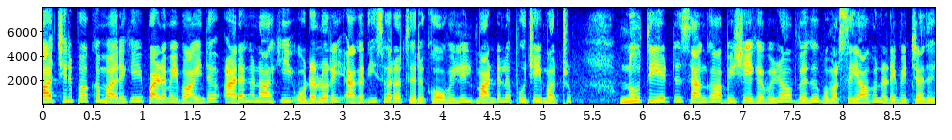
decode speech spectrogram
அச்சிறுபாக்கம் அருகே பழமை வாய்ந்த அரங்கநாயகி உடலுறை அகதீஸ்வரர் திருக்கோவிலில் மண்டல பூஜை மற்றும் நூற்றி எட்டு சங்க அபிஷேக விழா வெகு விமர்சையாக நடைபெற்றது.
